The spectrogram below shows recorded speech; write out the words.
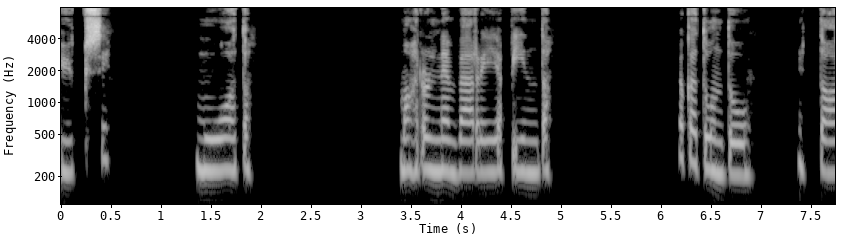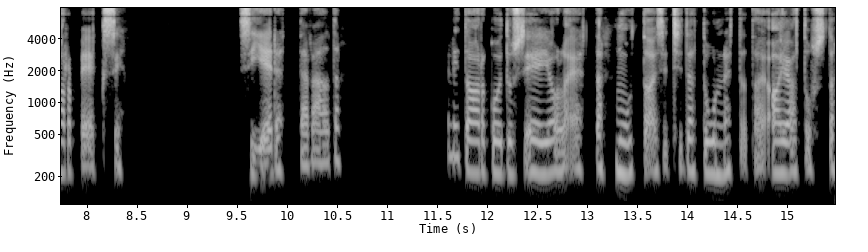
yksi muoto, mahdollinen väri ja pinta, joka tuntuu nyt tarpeeksi siedettävältä. Eli tarkoitus ei ole, että muuttaisit sitä tunnetta tai ajatusta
